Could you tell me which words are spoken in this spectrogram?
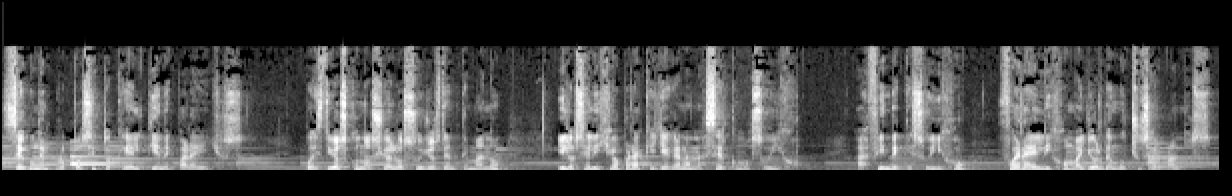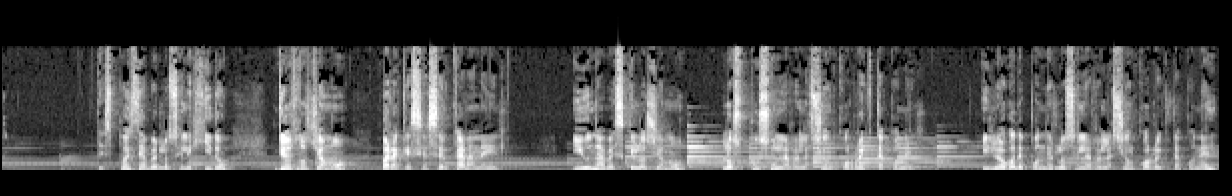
según el propósito que Él tiene para ellos. Pues Dios conoció a los suyos de antemano y los eligió para que llegaran a ser como su Hijo, a fin de que su Hijo fuera el hijo mayor de muchos hermanos. Después de haberlos elegido, Dios los llamó para que se acercaran a Él, y una vez que los llamó, los puso en la relación correcta con Él, y luego de ponerlos en la relación correcta con Él,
